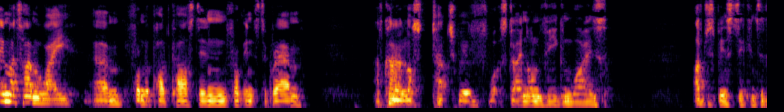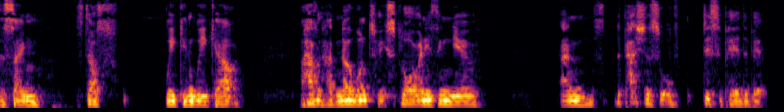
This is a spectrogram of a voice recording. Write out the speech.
In my time away um, from the podcasting, from Instagram, I've kind of lost touch with what's going on vegan wise. I've just been sticking to the same stuff week in, week out. I haven't had no one to explore anything new, and the passion sort of disappeared a bit.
